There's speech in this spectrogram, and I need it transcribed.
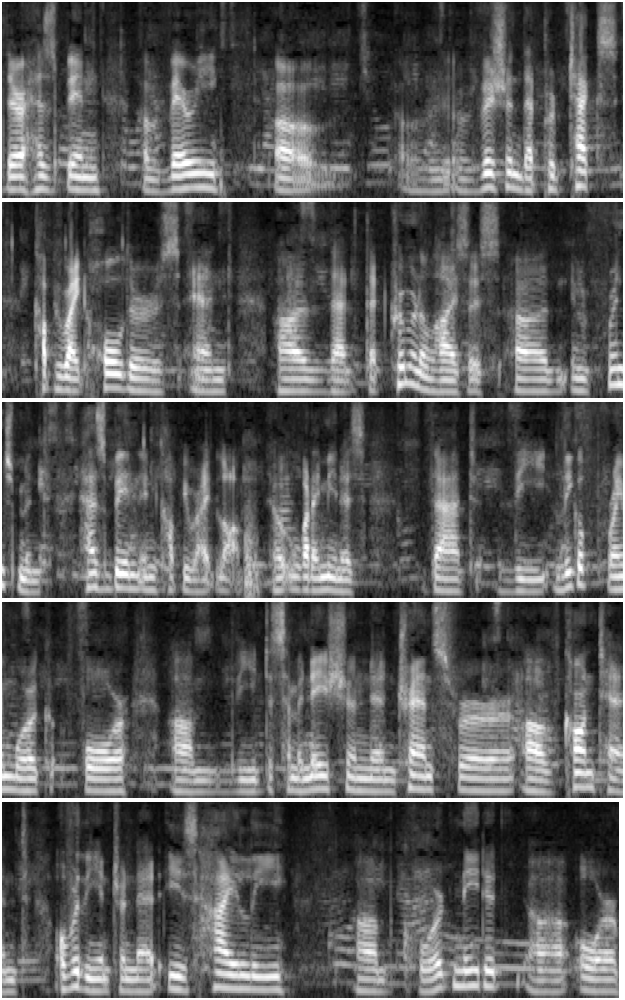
there has been a very uh, a vision that protects copyright holders and uh, that, that criminalizes uh, infringement has been in copyright law. Uh, what I mean is that the legal framework for um, the dissemination and transfer of content over the internet is highly um, coordinated uh, or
